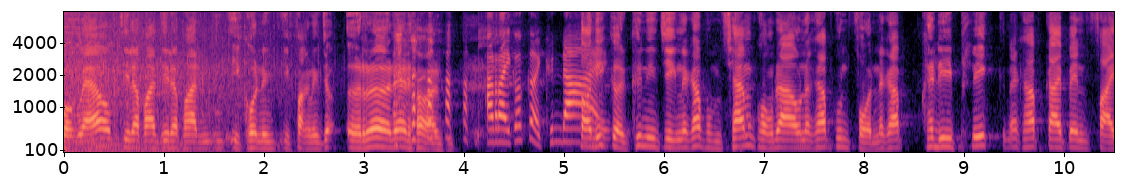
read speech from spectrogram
บอกแล้วทีละพันทีละพันอีกคนหนึ่งอีกฝั่งหนึ่งจะเออร์เรอร์แน่นอน อะไรก็เกิดขึ้นได้ ตอนนี้เกิดขึ้นจริง ๆ นะครับ ผมแชมป์ของเรานะครับ คุณฝนนะครับ คดีพลิกนะครับ กลายเป็นฝ่าย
